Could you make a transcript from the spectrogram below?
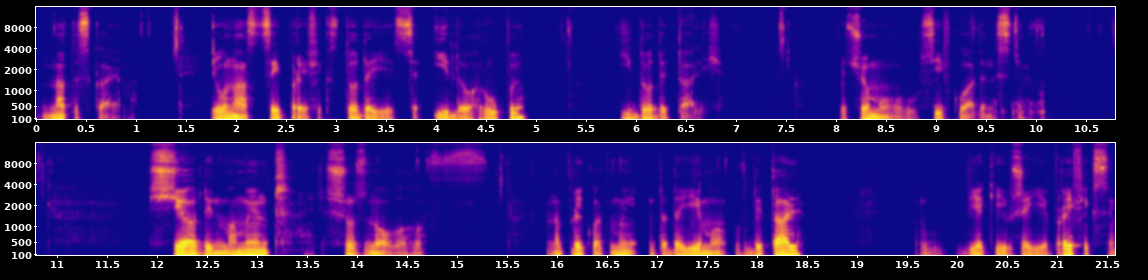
Натискаємо. І у нас цей префікс додається і до групи, і до деталей. Причому у всій вкладеності. Ще один момент, що з нового. Наприклад, ми додаємо в деталь в якій вже є префікси,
